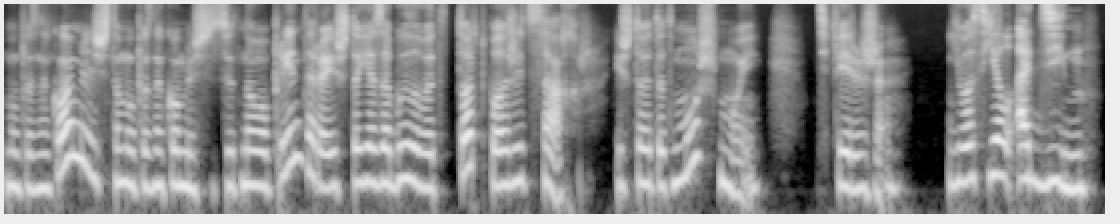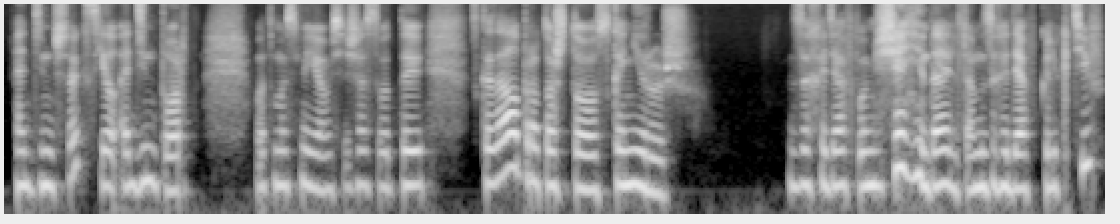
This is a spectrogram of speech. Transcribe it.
мы познакомились, что мы познакомились с цветного принтера, и что я забыла в этот торт положить сахар. И что этот муж мой теперь уже его съел один. Один человек съел один торт. Вот мы смеемся. Сейчас вот ты сказала про то, что сканируешь, заходя в помещение, да, или там заходя в коллектив.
